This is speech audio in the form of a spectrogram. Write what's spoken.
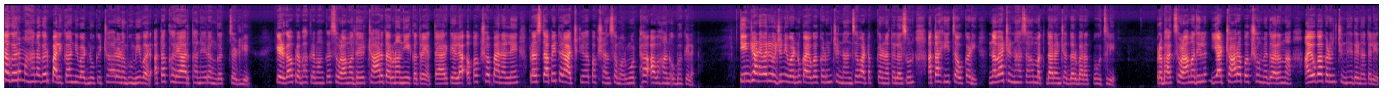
महानगरपालिका निवडणुकीच्या रणभूमीवर आता खऱ्या अर्थाने रंगत चढली केडगाव प्रभाग क्रमांक सोळामध्ये चार तरुणांनी एकत्र येत तयार केलेल्या अपक्ष पॅनलने प्रस्थापित राजकीय पक्षांसमोर मोठं आव्हान उभं केलंय. तीन जानेवारी रोजी निवडणूक आयोगाकडून चिन्हांचं वाटप करण्यात आलं असून आता ही चौकडी नव्या चिन्हासह मतदारांच्या दरबारात पोहोचली प्रभाग सोळामधील या चार अपक्ष उमेदवारांना आयोगाकडून चिन्हे देण्यात आली आहेत.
